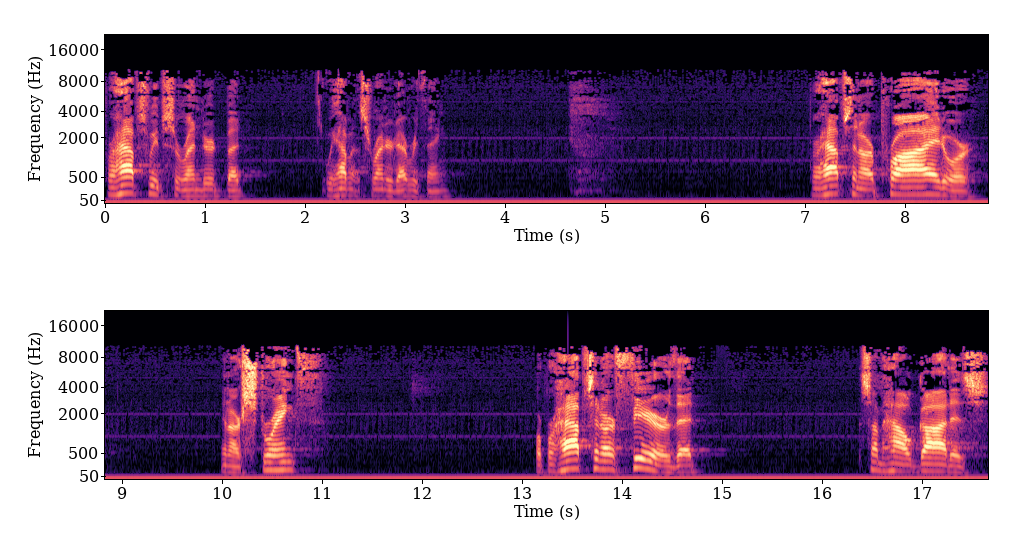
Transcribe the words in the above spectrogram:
Perhaps we've surrendered, but we haven't surrendered everything. Perhaps in our pride or in our strength, or perhaps in our fear that somehow God is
